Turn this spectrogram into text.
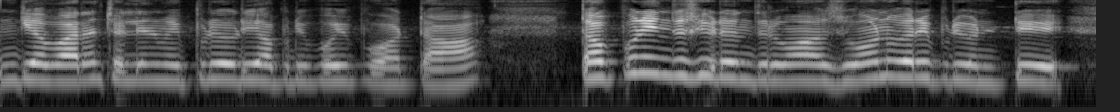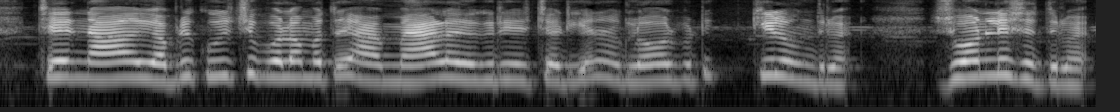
இங்கே வரேன்னு சொல்லி நம்ம இப்படி ஓடி அப்படி போய் போட்டால் டப்புன்னு இந்த சைடு வந்துடுவான் ஜோன் வரை இப்படி வந்துட்டு சரி நான் அப்படியே குதிச்சு போகலாம் பார்த்தா மேலே எகிரி வச்சு அடிக்க நான் க்ளோவல் போட்டு கீழே வந்துடுவேன் ஜோன்லேயே செத்துருவேன்.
